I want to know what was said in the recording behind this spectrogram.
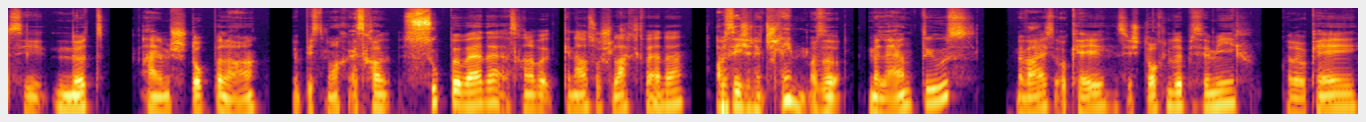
sie nicht einem stoppen lassen, etwas zu machen. Es kann super werden, es kann aber genauso schlecht werden, aber es ist ja nicht schlimm. Also man lernt daraus, man weiß, okay, es ist doch nicht etwas für mich. Oder okay,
